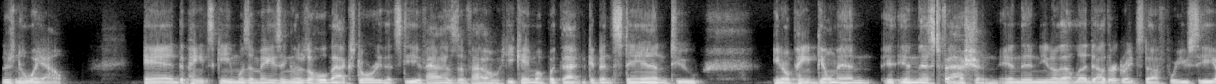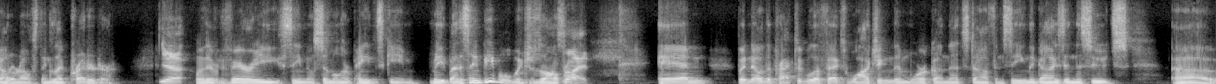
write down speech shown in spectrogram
There's no way out. And the paint scheme was amazing. There's a whole backstory that Steve has of how he came up with that and convinced Stan to, you know, paint Gillman in, in this fashion. And then, you know, that led to other great stuff where you see, I don't know, things like Predator yeah where they're very you know similar paint scheme made by the same people, which is awesome. right And but no, the practical effects, watching them work on that stuff and seeing the guys in the suits, uh,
